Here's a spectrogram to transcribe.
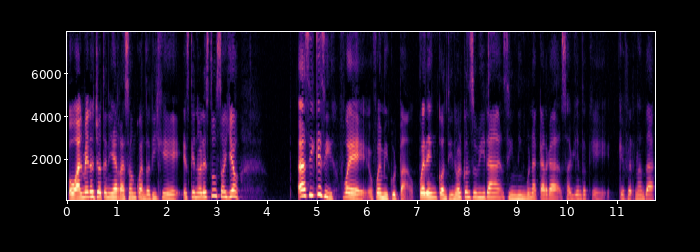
O al menos yo tenía razón cuando dije, es que no eres tú, soy yo. Así que sí, fue, fue mi culpa. Pueden continuar con su vida sin ninguna carga, sabiendo que, que Fernanda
